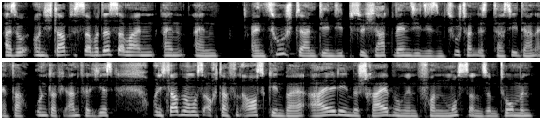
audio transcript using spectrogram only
also und ich glaube, das ist aber das ist aber ein ein ein ein Zustand, den die Psyche hat, wenn sie in diesem Zustand ist, dass sie dann einfach unglaublich anfällig ist. Und ich glaube, man muss auch davon ausgehen, bei all den Beschreibungen von Mustern und Symptomen,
